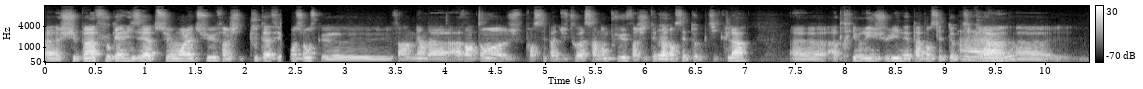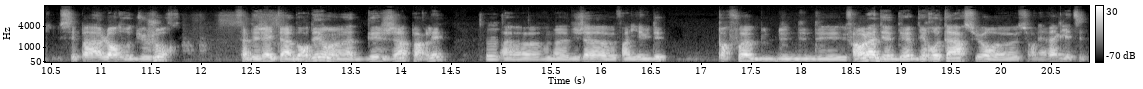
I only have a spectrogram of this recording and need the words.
Euh, je suis pas focalisé absolument là-dessus. Enfin, j'ai tout à fait conscience que, enfin, merde, à, à 20 ans, je pensais pas du tout à ça non plus. Enfin, j'étais pas Mm. dans cette optique-là. Euh, a priori, Julie n'est pas dans cette optique-là. Euh, c'est pas à l'ordre du jour. Ça a déjà été abordé, on en a déjà parlé. Mm. On a déjà, enfin, il y a eu des, parfois des, enfin, voilà, des, retards sur, euh, sur les règles, etc.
